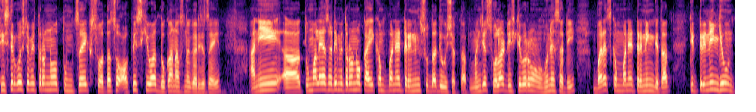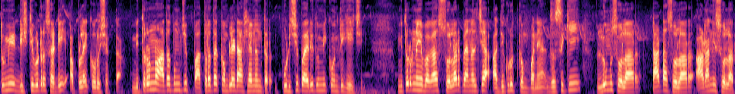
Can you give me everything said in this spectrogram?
तिसरी गोष्ट मित्रांनो तुमचं एक स्वतःचं ऑफिस किंवा दुकान असणं गरजेचं आहे. आणि तुम्हाला यासाठी मित्रांनो काही कंपन्या ट्रेनिंगसुद्धा देऊ शकतात. म्हणजे सोलार डिस्ट्रीब्युटर होण्यासाठी बऱ्याच कंपन्या ट्रेनिंग देतात. ती ट्रेनिंग घेऊन तुम्ही डिस्ट्रीब्युटरसाठी अप्लाय करू शकता. मित्रांनो आता तुमची पात्रता कंप्लीट असल्यानंतर पुढची पायरी तुम्ही कोणती घ्यायची? मित्रांनो हे बघा सोलार पॅनलच्या अधिकृत कंपन्या जसं की Loom solar Tata solar Adani solar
